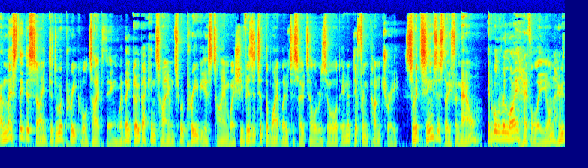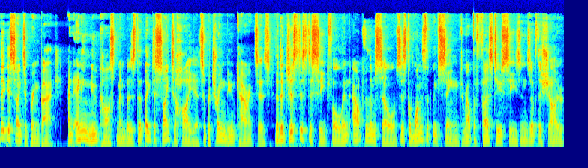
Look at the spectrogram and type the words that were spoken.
unless they decide to do a prequel type thing where they go back in time to a previous time where she visited the White Lotus Hotel Resort in a different country. So it seems as though for now, it will rely heavily on who they decide to bring back, and any new cast members that they decide to hire to portray new characters that are just as deceitful and out for themselves as the ones that we've seen throughout the first two seasons of the show.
